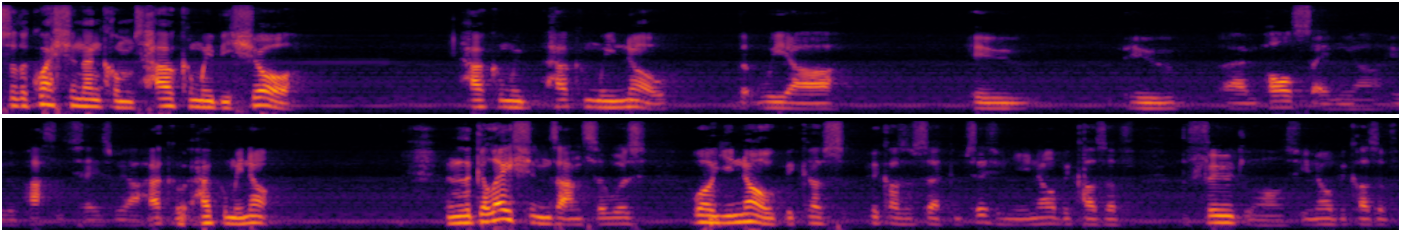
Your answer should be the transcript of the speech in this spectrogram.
So the question then comes how can we be sure? How can we, how can we know that we are who, who um, Paul's saying we are, who the passage says we are? How can, how can we know? And the Galatians answer was well, you know because because of circumcision, you know because of the food laws, you know because of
